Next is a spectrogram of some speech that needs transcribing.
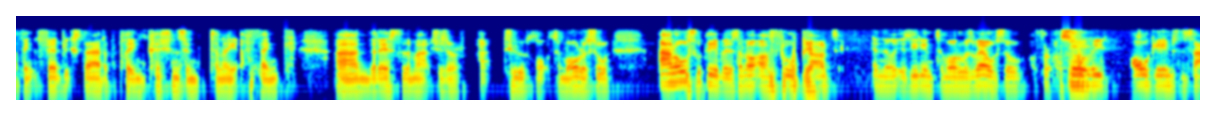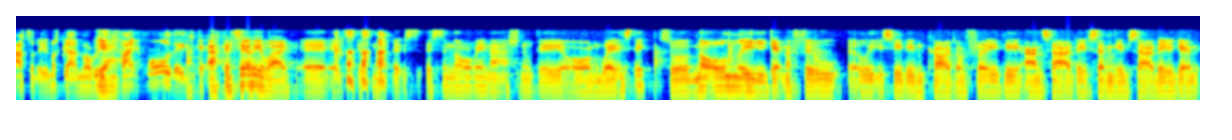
I think Fredrikstad are playing Kristiansund tonight, I think, and the rest of the matches are at two o'clock tomorrow. So, and also, David, there's not a full card in the Eliteserien tomorrow as well. So for, for so, some reason, all games on Saturday. It must be a Norwegian yeah, bank holiday. I, I, can tell you why. Uh, it's it's, not, it's it's the Norway National Day on Wednesday. So not only are you getting a full Eliteserien card on Friday and Saturday, seven games Saturday, you're getting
